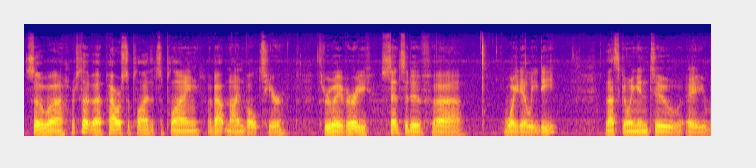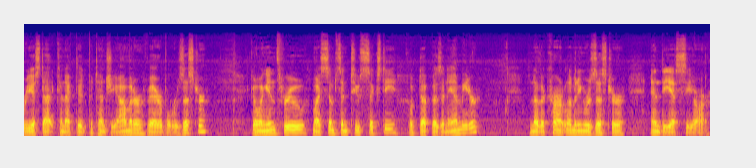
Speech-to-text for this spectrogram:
So uh, we just have a power supply that's supplying about 9 volts here through a very sensitive uh, white LED. That's going into a rheostat connected potentiometer variable resistor. Going in through my Simpson 260 hooked up as an ammeter another current limiting resistor, and the SCR.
